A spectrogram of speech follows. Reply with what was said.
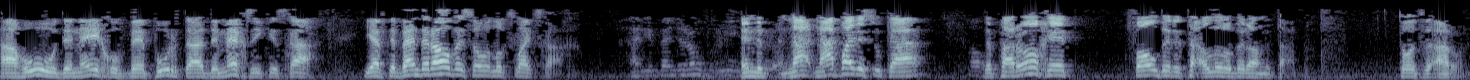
Hahu denechuf bepurta demechzik kischach. You have to bend it over so it looks like schach. How do you bend it over? And the, not not by the sukkah, the parochet folded it a little bit on the top, towards the aron.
